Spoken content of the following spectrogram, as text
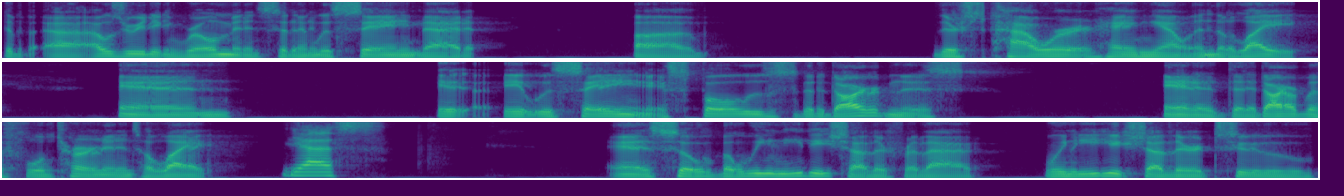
Uh, I was reading Romans and it was saying that uh, there's power in hanging out in the light. And it, it was saying expose the darkness and the darkness will turn into light. Yes. And so, but we need each other for that. We need each other to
